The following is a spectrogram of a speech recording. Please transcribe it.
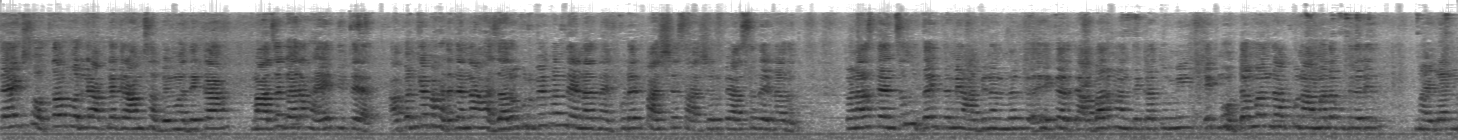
त्या एक स्वतः बोलल्या आपल्या ग्रामसभेमध्ये का? माझं घर आहे तिथे. आपण काय भाडं त्यांना हजारो रुपये पण देणार नाहीत. पुढे पाचशे सहाशे रुपये असं देणार पण आज त्यांचं सुद्धा इथं मी अभिनंदन हे करते. आभार मानते का? तुम्ही एक मोठं मन दाखवून आम्हाला कुठेतरी महिलांना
